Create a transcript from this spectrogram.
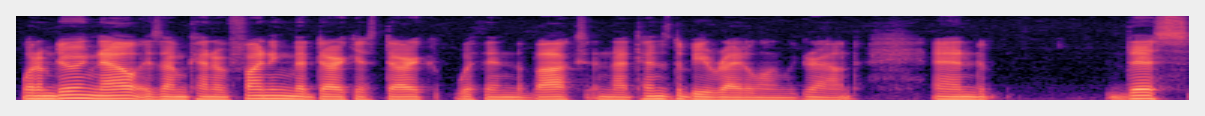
What I'm doing now is I'm kind of finding the darkest dark within the box and that tends to be right along the ground. And this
